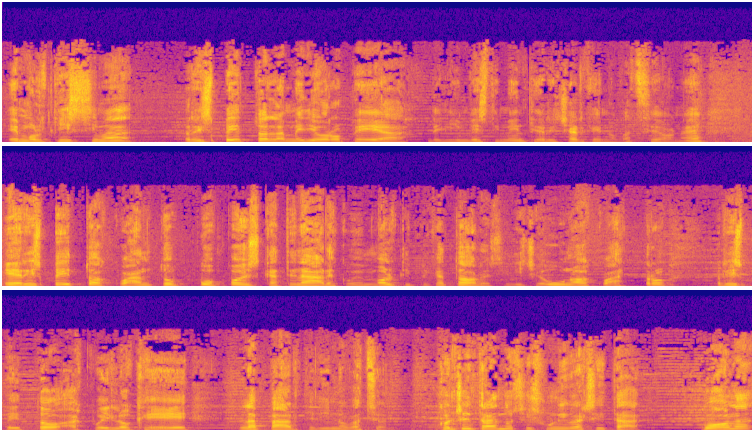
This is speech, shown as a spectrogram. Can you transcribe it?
è moltissima rispetto alla media europea degli investimenti in ricerca e innovazione e rispetto a quanto può poi scatenare come moltiplicatore, si dice 1 a 4, rispetto a quello che è la parte di innovazione, concentrandosi su università, scuola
